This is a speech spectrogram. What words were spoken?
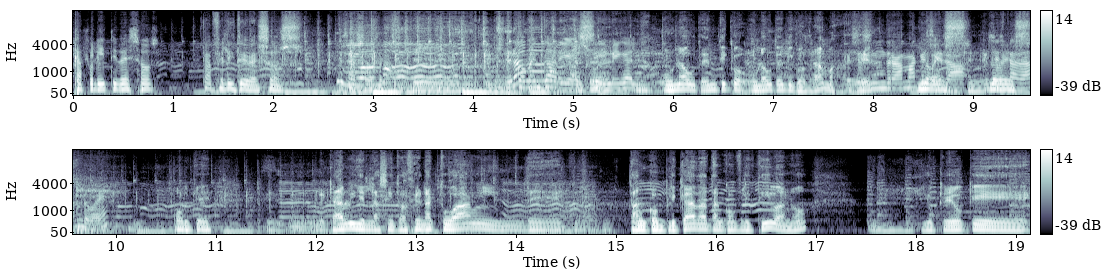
Cafelito y besos. Cafelito y besos. Comentarios, Eso sí, es Miguel. Un auténtico, un auténtico drama. Eso es ¿eh? un drama que Lo se, es, da- sí, que lo se está es. dando, ¿eh? porque eh, claro y en la situación actual de tan complicada tan conflictiva no yo creo que,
